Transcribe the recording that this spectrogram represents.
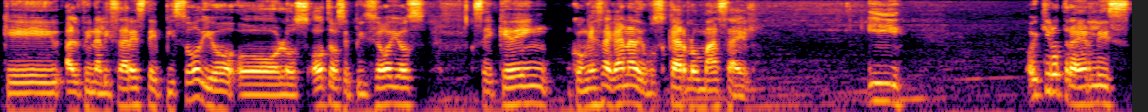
Que al finalizar este episodio o los otros episodios se queden con esa gana de buscarlo más a Él. Y hoy quiero traerles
